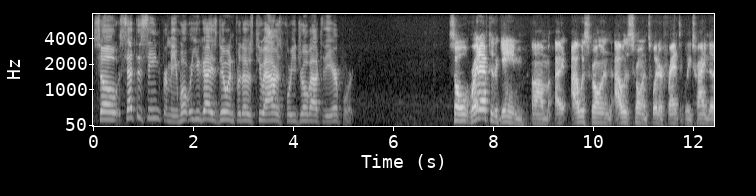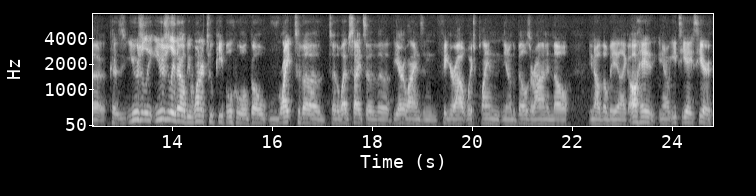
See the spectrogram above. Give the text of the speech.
So set the scene for me. What were you guys doing for those two hours before you drove out to the airport? So right after the game, um, I I was scrolling I was scrolling Twitter frantically trying to because usually usually there will be one or two people who will go right to the to the websites of the the airlines and figure out which plane you know the bills are on and they'll you know they'll be like oh hey you know ETA's here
